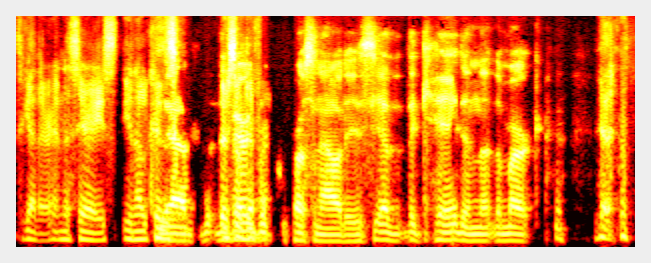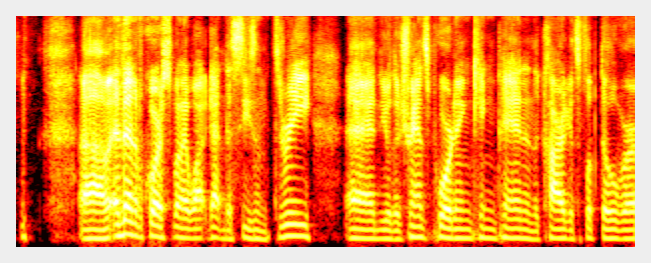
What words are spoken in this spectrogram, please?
together in the series. You know, because yeah, they're so different personalities. Yeah, the kid and the the merc. um, and then, of course, when I got into season three, and you know they're transporting Kingpin, and the car gets flipped over,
